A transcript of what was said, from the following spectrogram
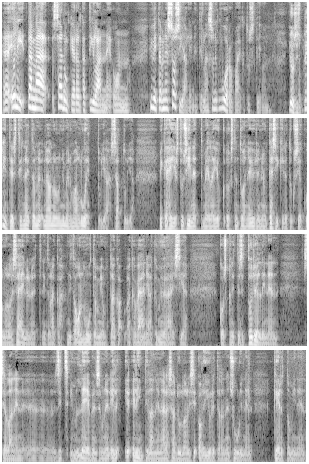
Eli tämä sadunkerrontatilanne on hyvin tämmöinen sosiaalinen tilanne, se on niin vuorovaikutustilanne. Joo, siis perinteisesti näitä on, nämä on ollut nimenomaan luettuja satuja mikä heijastuu siinä, että meillä ei ole tuonne yhden yön käsikirjoituksia kunnolla säilynyt, että niitä on, aika, niitä on muutamia, mutta aika, aika vähän ja aika myöhäisiä, koska niiden se todellinen sellainen sitz im Leben, sellainen elintilanne näillä saduilla oli, oli juuri tällainen suullinen kertominen.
